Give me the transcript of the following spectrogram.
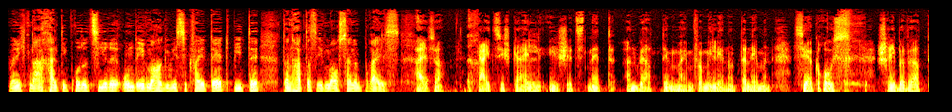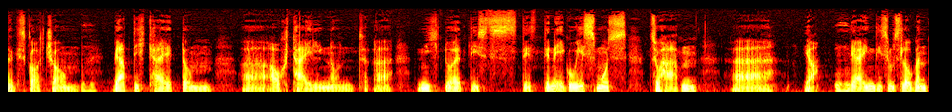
wenn ich nachhaltig produziere und eben auch eine gewisse Qualität biete, dann hat das eben auch seinen Preis. Also, Geiz ist geil ist jetzt nicht ein Wert in meinem Familienunternehmen sehr groß geschrieben wird. Es geht schon um mhm. Wertigkeit, um äh, auch Teilen und äh, nicht nur dies, dies, den Egoismus zu haben, äh, ja, mhm. der in diesem Slogan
